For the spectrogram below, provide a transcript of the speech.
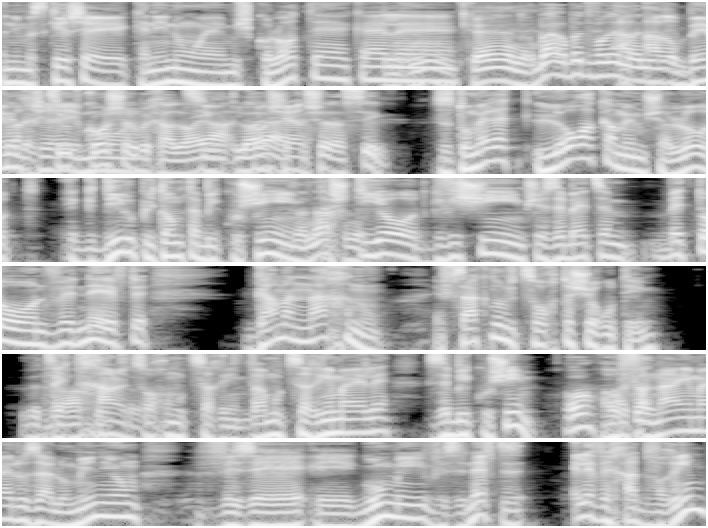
אני מזכיר שקנינו אה, משקולות אה, כאלה. כן, הרבה הרבה דברים. הרבה כן, מכשירי ציוד כושר בכלל, לא היה, לא היה. קשה להשיג. זאת אומרת, לא רק הממשלות הגדילו פתאום את הביקושים. תשתיות, כבישים, שזה בעצם בטון ונפט, גם אנחנו הפסקנו לצרוך את השירותים, והתחלנו. לצרוך מוצרים, והמוצרים האלה זה ביקושים. או, אז האופניים האלו זה אלומיניום, וזה אה, גומי, וזה נפט, זה אלף ואחד דברים,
